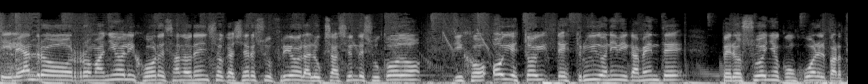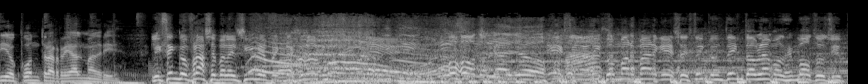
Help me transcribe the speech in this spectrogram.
Y Leandro Romagnoli, jugador de San Lorenzo, que ayer sufrió la luxación de su codo, dijo, hoy estoy destruido anímicamente, pero sueño con jugar el partido contra Real Madrid. Les tengo frase para el cine espectacular. ¡Oh, tocayo! Esto lo dijo Mar Márquez, estoy contento, hablamos de MotoGP,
